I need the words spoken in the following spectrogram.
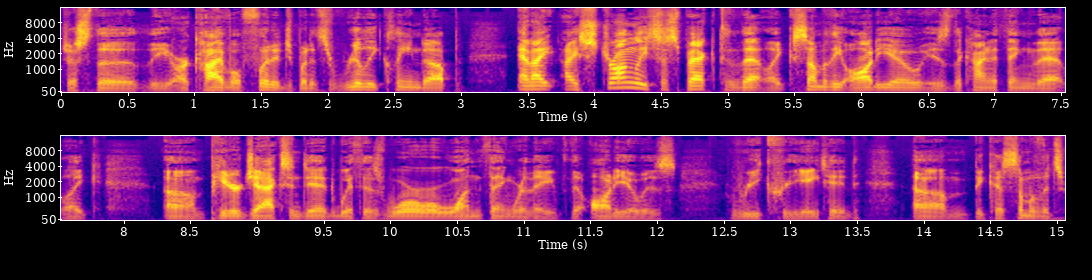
just the the archival footage, but it's really cleaned up. And I, I strongly suspect that like some of the audio is the kind of thing that like um, Peter Jackson did with his World War One thing, where they the audio is recreated um, because some of it's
